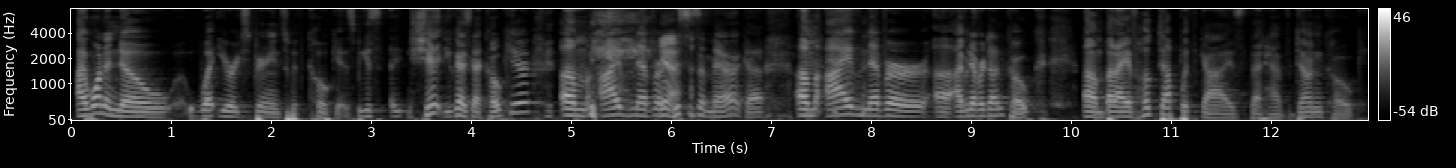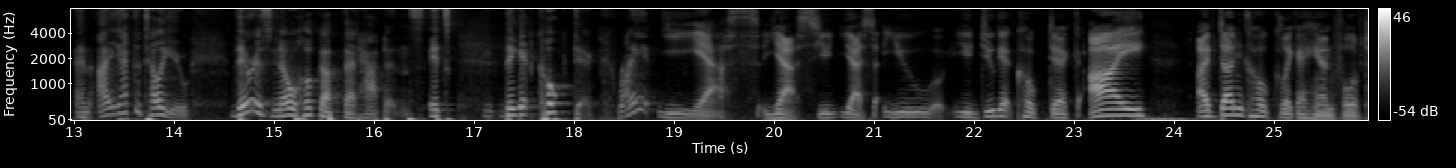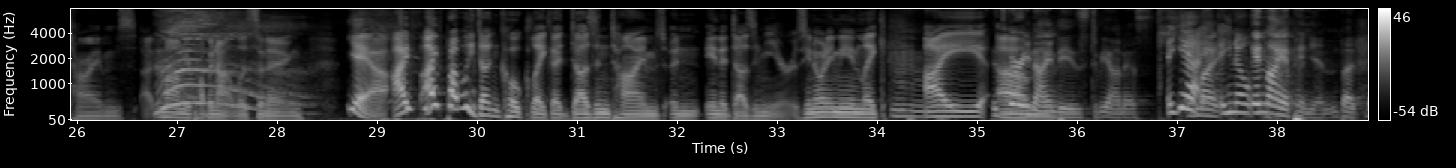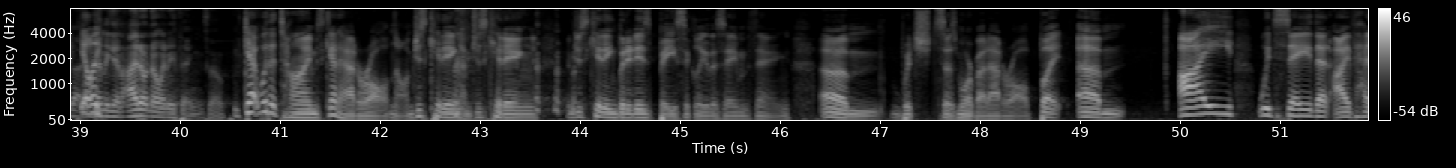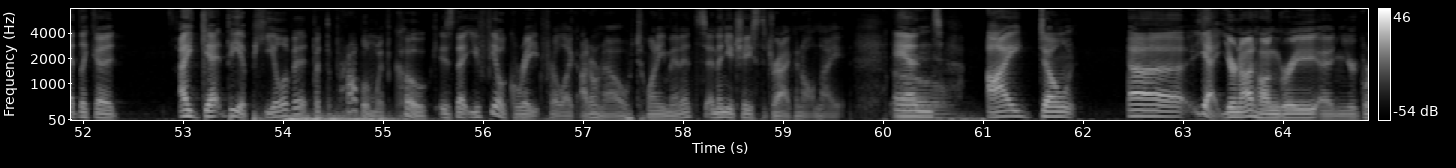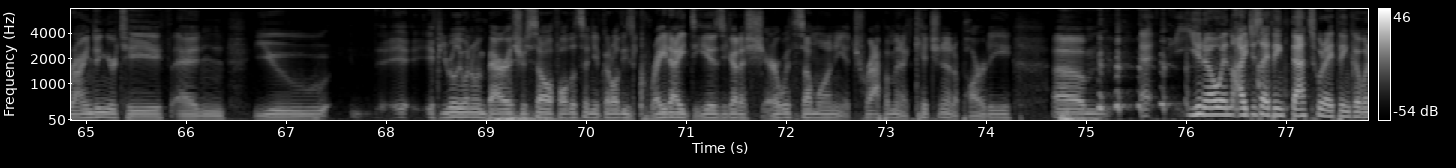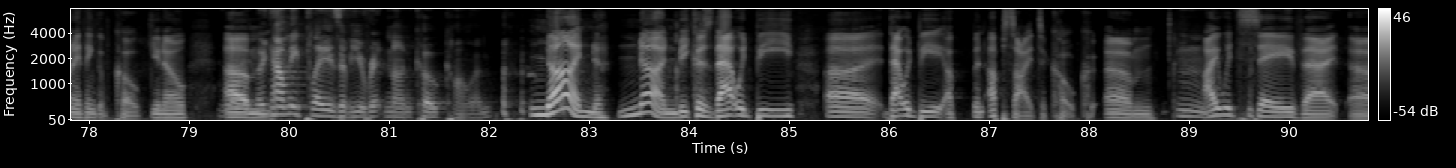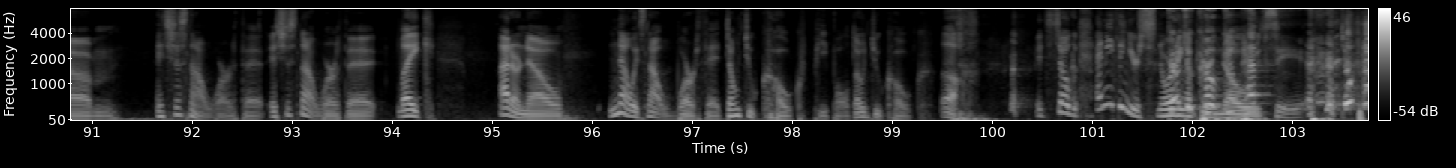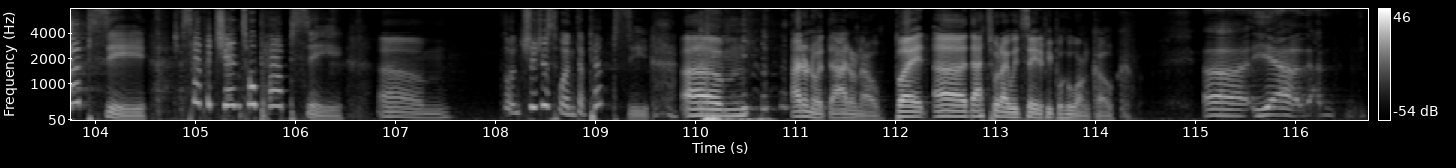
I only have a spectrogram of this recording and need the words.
I want to know what your experience with Coke is because uh, shit, you guys got Coke here. Um, I've never. Yeah. This is America. Um, I've never. Uh, I've never done Coke, um, but I have hooked up with guys that have done Coke, and I have to tell you, there is no hookup that happens. It's they get Coke dick, right? Yes, yes, you yes you you do get coke dick. I I've done coke like a handful of times. Uh, Mom, you're probably not listening. Yeah, I've I've probably done coke like a dozen times in in a dozen years. You know what I mean? Like I It's very um, '90s, to be honest. yeah, in my, you know- in my opinion. But uh, Yeah, like- then again, I don't know anything. So get with the times, get Adderall. No, I'm just kidding. I'm just kidding. I'm just kidding. But it is basically the same thing, um, which says more about Adderall. But um, I would say that I've had like a. I get the appeal of it, but the problem with Coke is that you feel great for like I don't know, 20 minutes, and then you chase the dragon all night. And I don't uh yeah you're not hungry and you're grinding your teeth and you if you really want to embarrass yourself all of a sudden you've got all these great ideas you got to share with someone and you trap them in a kitchen at a party um eh, you know and i just i think that's what i think of when i think of coke you know um like, how many plays have you written on Coke, Colin? None, none, because that would be uh, that would be a, an upside to Coke. Um, I would say that um, it's just not worth it. It's just not worth it. Like, I don't know. No, it's not worth it. Don't do Coke, people. Don't do Coke. Ugh. It's so good. Anything you're snorting Don't do up Coke, your do nose. Pepsi. do Pepsi. Just have a gentle Pepsi. Um, don't you just want the Pepsi? Um, I don't know what that. I don't know, but uh, that's what I would say to people who want Coke. uh, yeah,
